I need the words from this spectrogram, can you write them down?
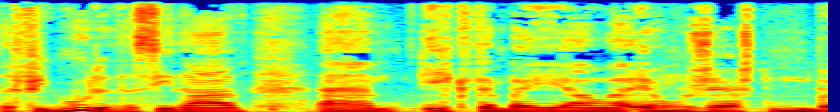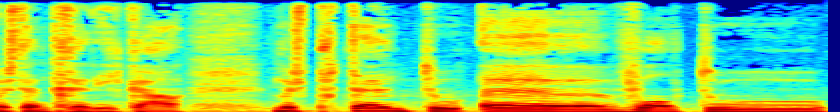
da figura da cidade, um, e que também ela é um gesto bastante radical. Mas, portanto, uh, volto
